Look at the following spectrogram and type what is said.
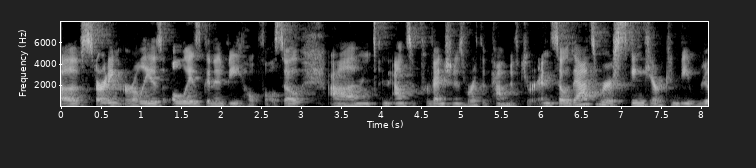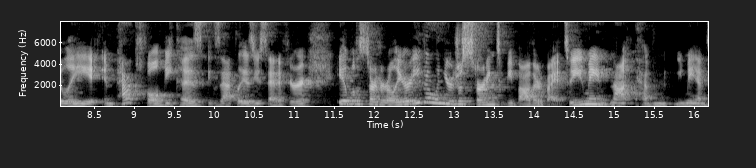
of starting early is always going to be helpful. So um, an ounce of prevention is worth a pound of cure. And so that's where skincare can be really impactful because, exactly as you said, if you're able to start earlier, even when you're just starting to be bothered by it. So you may not have you may have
